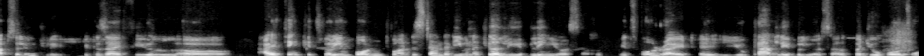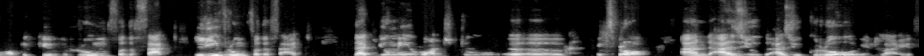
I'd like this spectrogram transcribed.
absolutely. Because I feel, uh, I think it's very important to understand that even if you're labeling yourself, it's all right. Uh, you can label yourself, but you also have to give room for the fact, leave room for the fact that you may want to uh, uh, explore. And as you as you grow in life,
